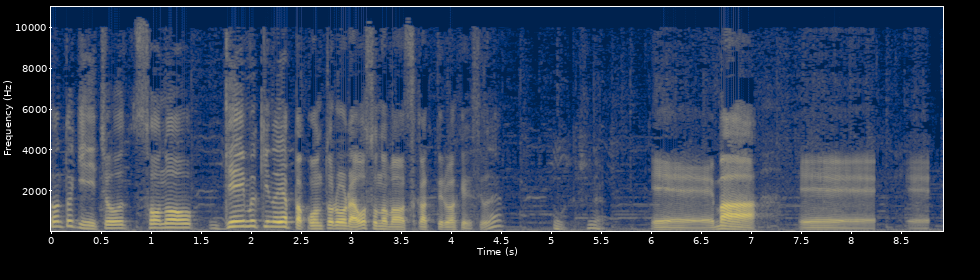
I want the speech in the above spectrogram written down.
その時にちょうそのゲーム機のやっぱコントローラーをそのまま使ってるわけですよね。そうですね。えー、まあ、えーえー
